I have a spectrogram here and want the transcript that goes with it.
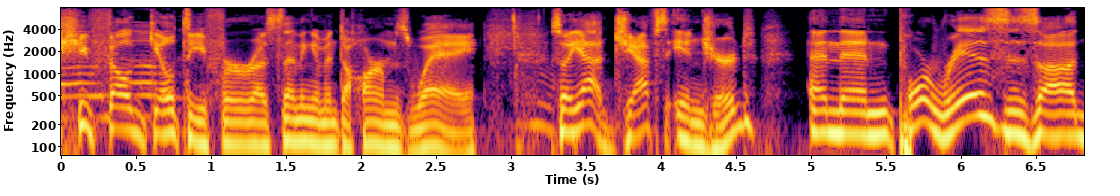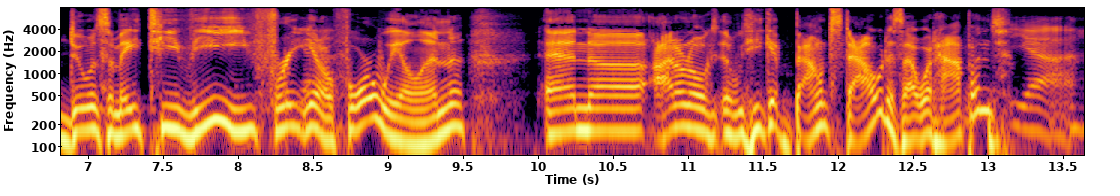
she felt guilty for uh, sending him into harm's way. So, yeah, Jeff's injured. And then poor Rizzs is uh, doing some ATV free, you know, four wheeling. And uh, I don't know, he get bounced out? Is that what happened? Yeah.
